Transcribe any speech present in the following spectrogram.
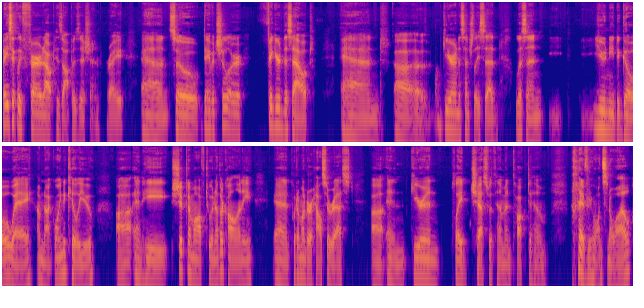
basically ferret out his opposition, right? And so David Schiller figured this out, and uh, Gihren essentially said, "Listen, y- you need to go away. I'm not going to kill you." Uh, and he shipped him off to another colony and put him under house arrest. Uh, and Gihren played chess with him and talked to him every once in a while,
